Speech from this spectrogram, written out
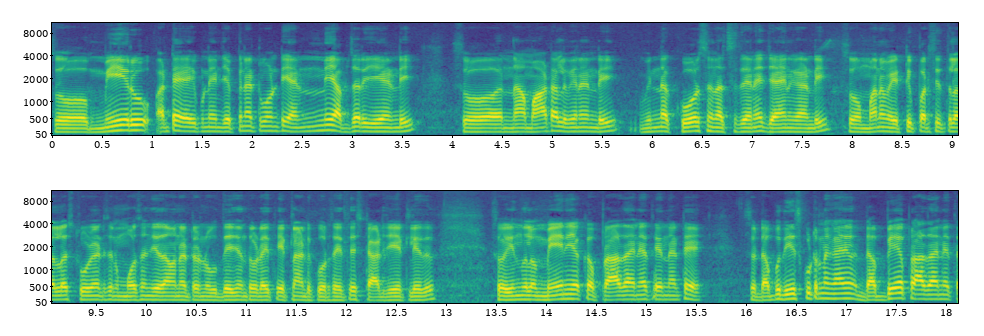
సో మీరు అంటే ఇప్పుడు నేను చెప్పినటువంటి అన్నీ అబ్జర్వ్ చేయండి. సో నా మాటలు వినండి. విన్న కోర్సు నచ్చితేనే జాయిన్ కాండి. సో మనం ఎట్టి పరిస్థితులలో స్టూడెంట్స్ని మోసం చేద్దామన్నటువంటి ఉద్దేశంతో అయితే ఇట్లాంటి కోర్స్ అయితే స్టార్ట్ చేయట్లేదు. సో ఇందులో మెయిన్ యొక్క ప్రాధాన్యత ఏంటంటే సో డబ్బు తీసుకుంటున్నా కానీ డబ్బే ప్రాధాన్యత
